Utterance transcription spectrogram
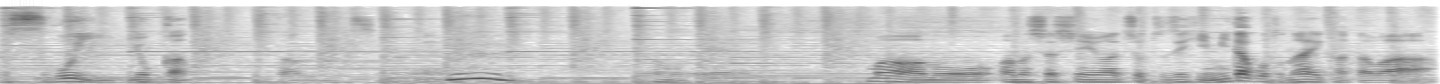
っぱすごい良かったんですよね、うん。なのでまああのあの写真はちょっとぜひ見たことない方は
